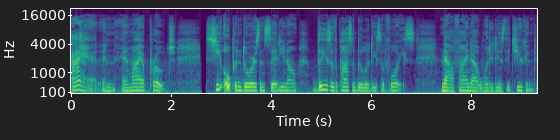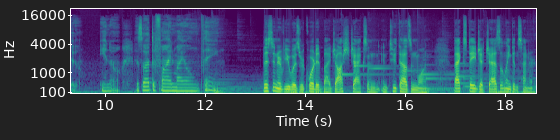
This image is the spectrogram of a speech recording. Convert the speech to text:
I had and, and my approach. She opened doors and said, you know, these are the possibilities of voice. Now find out what it is that you can do, you know. And so I had to find my own thing. This interview was recorded by Josh Jackson in 2001, backstage at Jazz at Lincoln Center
